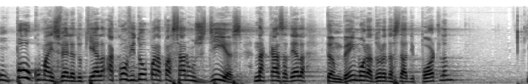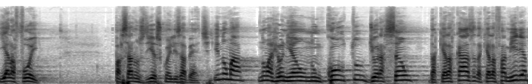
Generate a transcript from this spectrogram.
um pouco mais velha do que ela, a convidou para passar uns dias na casa dela, também moradora da cidade de Portland. E ela foi passar uns dias com Elizabeth. E numa, numa reunião, num culto de oração daquela casa, daquela família,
